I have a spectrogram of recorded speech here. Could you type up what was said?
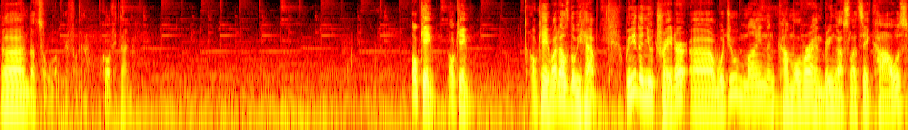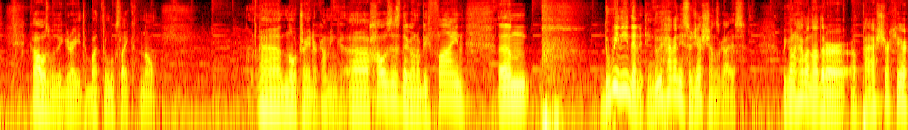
That's all gonna be fine coffee time. Okay, okay. Okay, what else do we have? We need a new trader. Uh, would you mind and come over and bring us, let's say, cows? Cows would be great, but it looks like no. Uh, no trader coming. Uh, houses, they're gonna be fine. Um, do we need anything? Do we have any suggestions, guys? We're gonna have another uh, pasture here.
